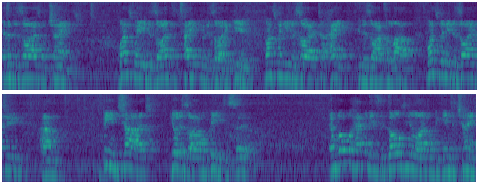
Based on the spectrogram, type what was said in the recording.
And the desires will change. Once where you desire to take, you desire to give. Once when you desire to hate, you desire to love. Once when you desire to um, be in charge, your desire will be to serve. And what will happen is the goals in your life will begin to change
